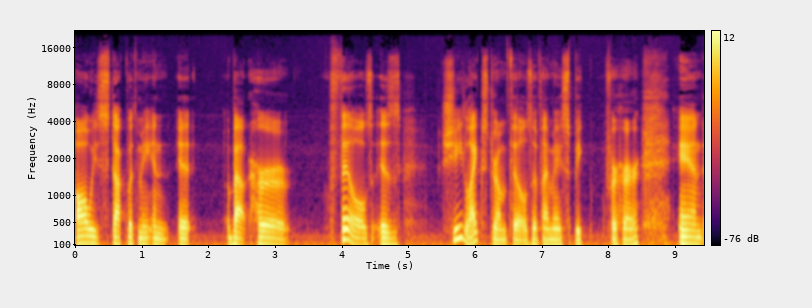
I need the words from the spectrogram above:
always stuck with me in it about her fills is she likes drum fills, if I may speak for her, and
